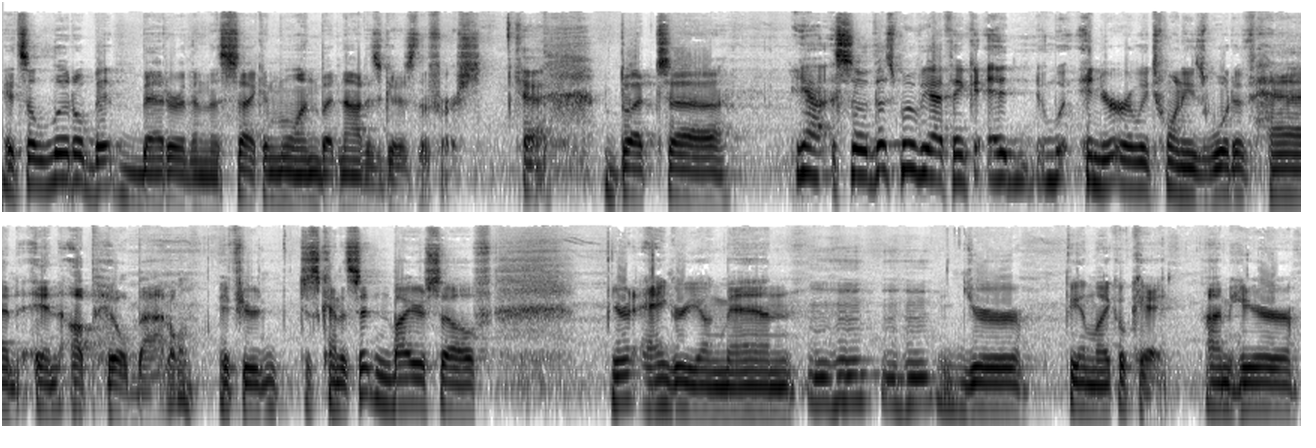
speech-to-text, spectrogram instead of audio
It's a little bit better than the second one, but not as good as the first. Okay. But uh, yeah, so this movie, I think, in, in your early twenties, would have had an uphill battle if you're just kind of sitting by yourself. You're an angry young man. Mm-hmm, You're feeling like, okay, I'm here.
